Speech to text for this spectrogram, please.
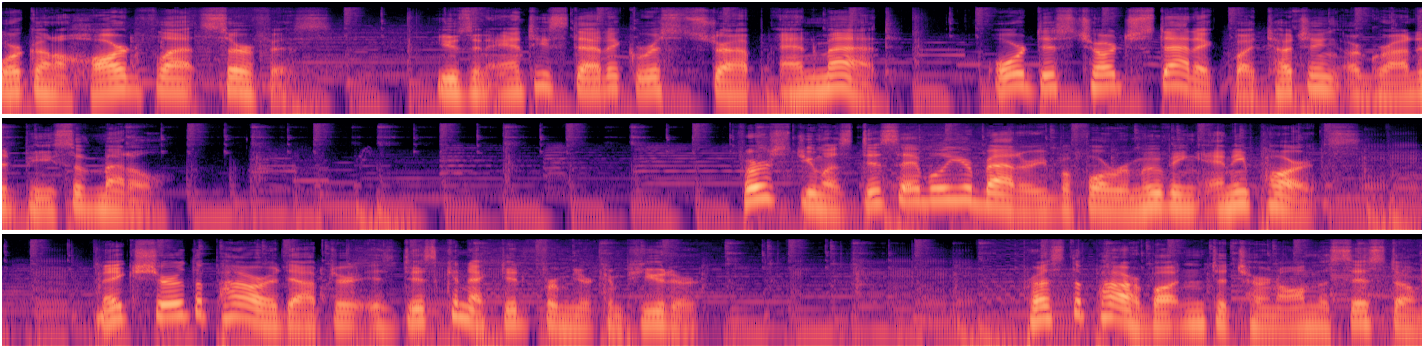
Work on a hard flat surface. Use an anti-static wrist strap and mat, or discharge static by touching a grounded piece of metal. First, you must disable your battery before removing any parts. Make sure the power adapter is disconnected from your computer. Press the power button to turn on the system.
